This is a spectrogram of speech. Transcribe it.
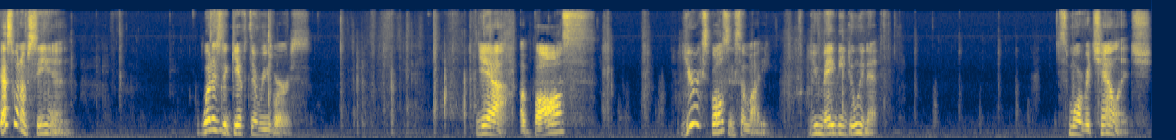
That's what I'm seeing. What is the gift in reverse? Yeah, a boss. You're exposing somebody. You may be doing that. More of a challenge.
